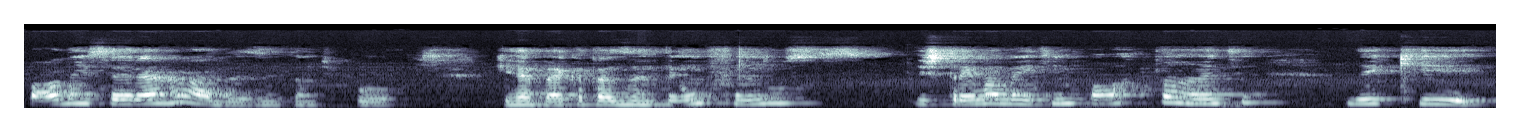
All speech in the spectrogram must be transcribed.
podem ser erradas. Então, tipo, que Rebeca está dizendo, tem um fundo extremamente importante de que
